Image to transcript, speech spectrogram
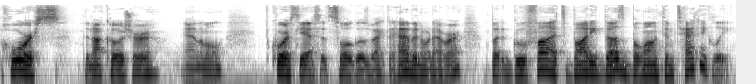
horse, the not kosher animal, course, yes, its soul goes back to heaven or whatever, but Gufa, its body does belong to him technically.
